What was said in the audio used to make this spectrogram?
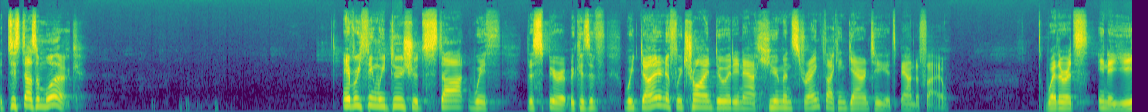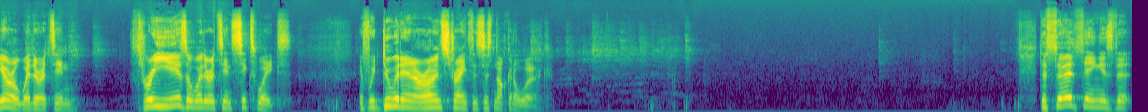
It just doesn't work. Everything we do should start with the Spirit because if we don't and if we try and do it in our human strength, I can guarantee you it's bound to fail. Whether it's in a year or whether it's in three years or whether it's in six weeks. If we do it in our own strength, it's just not going to work. The third thing is that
